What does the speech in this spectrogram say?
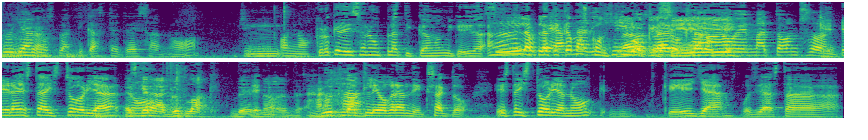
Tú ya nos platicaste de esa, ¿no? ¿O no? Creo que de esa no platicamos, mi querida. Ah, Sí, la porque platicamos contigo, claro, claro. no, Emma Thompson. Era esta historia. Es ¿no? que era good luck. De, no, ajá. Good Ajá. Luck Leo Grande, exacto. Esta historia, ¿no? Que, que ella, pues ya está.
